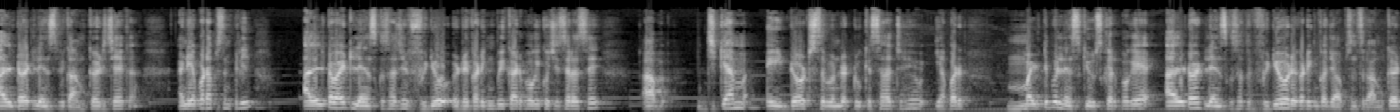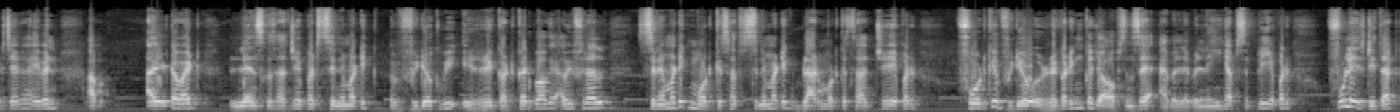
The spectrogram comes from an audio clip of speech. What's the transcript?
अल्ट्राइट लेंस भी काम कर जाएगा। एंड यहाँ पर आप सिंपली अल्ट्रावाइट लेंस के साथ वीडियो रिकॉर्डिंग भी कर पाओगे कुछ इस तरह से, आप GCam eight dot seven dot two के साथ जो है, यहाँ पर मल्टीपल लेंस की यूज़ कर पाओगे। अल्ट्रावाइट लेंस के साथ वीडियो रिकॉर्डिंग का जो ऑप्शन काम कर जाएगा। इवन आप अल्ट्रावाइट लेंस के साथ जो है, पर सिनेमेटिक वीडियो को भी रिकॉर्ड कर पाओगे। अभी फ़िलहाल सिनेमेटिक मोड के साथ सिनेमेटिक ब्लर मोड के साथ जो है पर फोर के वीडियो रिकॉर्डिंग का जो ऑप्शन है अवेलेबल नहीं है। आप सिंपली यहाँ पर फुल एचडी तक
